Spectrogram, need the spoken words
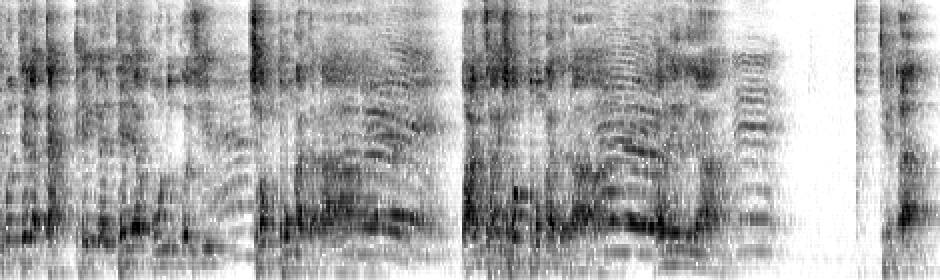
문제가 딱 해결돼야 모든 것이 형통하더라. 만사 형통하더라. 할렐루야. 제가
